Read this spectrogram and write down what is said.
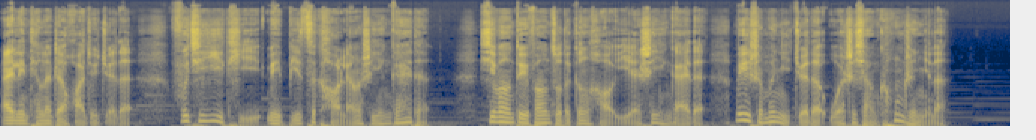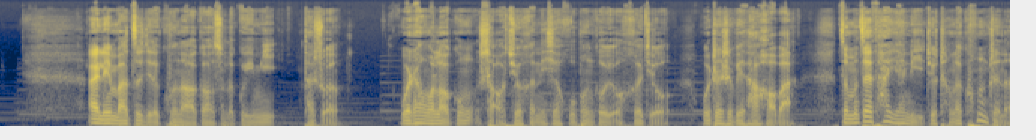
艾琳听了这话，就觉得夫妻一体为彼此考量是应该的。希望对方做得更好也是应该的。为什么你觉得我是想控制你呢？艾琳把自己的苦恼告诉了闺蜜。她说：“我让我老公少去和那些狐朋狗友喝酒，我这是为他好吧？怎么在他眼里就成了控制呢？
